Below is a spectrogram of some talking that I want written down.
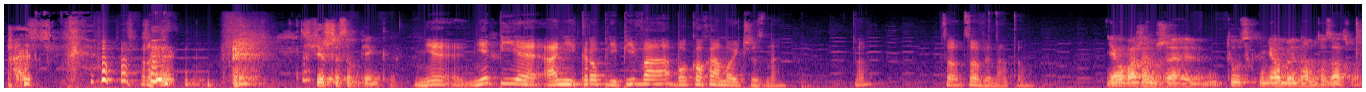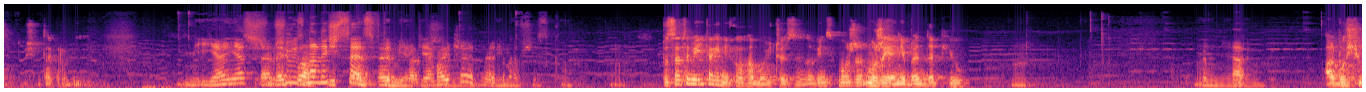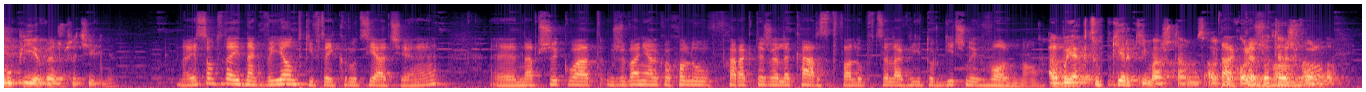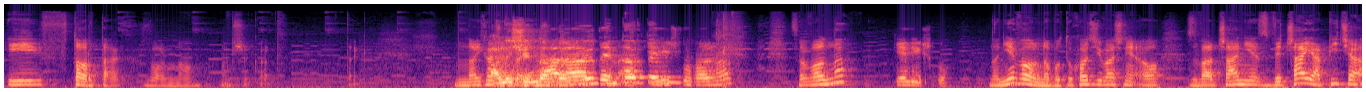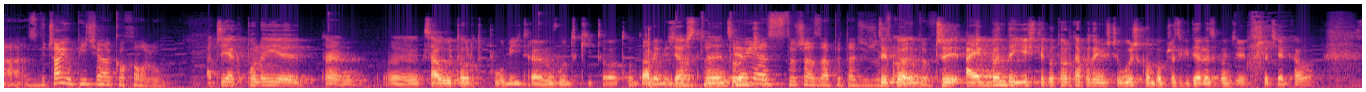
Świerszcze są piękne. Nie, nie piję ani kropli piwa, bo kocham ojczyznę. No. Co, co wy na to? Ja uważam, że Tusk miałby nam to za złe, gdybyśmy tak robili. Ja, ja musiał znaleźć sens w tym jest jakiś. ojczyzny, Mimo wszystko. Poza tym ja i tak nie kocham ojczyzny, no więc może, może ja nie będę pił. No, nie Tak. wiem. Albo się upiję wręcz przeciwnie. No i są tutaj jednak wyjątki w tej krucjacie. E, Na przykład używanie alkoholu w charakterze lekarstwa lub w celach liturgicznych wolno. Albo jak cukierki masz tam z alkoholem, Tak, też to też wolno. wolno. I w tortach wolno na przykład. No i chodzi Ale tutaj... się A, a w tym, tym a w tortem. kieliszku wolno? Co wolno? W kieliszku. No nie wolno, bo tu chodzi właśnie o zwalczanie zwyczaja picia, zwyczaju picia alkoholu. A czy jak poleję ten y, cały tort pół litrem wódki, to, to dalej będzie No to, abstynencja? tu czy- jest, tu trzeba zapytać już Tylko, ekspertów. czy, a jak będę jeść tego torta potem jeszcze łyżką, bo przez widelec będzie przeciekał.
